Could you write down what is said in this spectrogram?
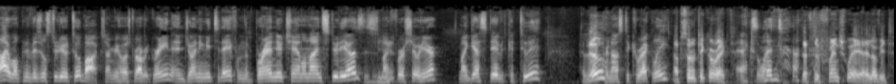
Hi, welcome to Visual Studio Toolbox. I'm your host, Robert Green, and joining me today from the brand new Channel 9 studios, this is my first show here, it's my guest, David Catuhe. Hello? Pronounced it correctly. Absolutely correct. Excellent. That's the French way. I love it.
